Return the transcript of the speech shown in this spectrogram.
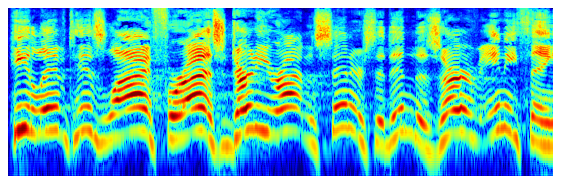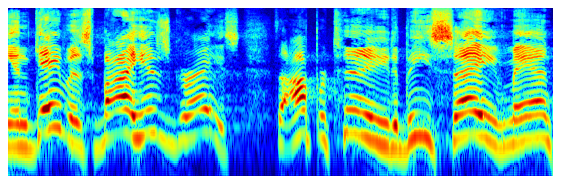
He lived his life for us, dirty, rotten sinners that didn't deserve anything, and gave us by his grace the opportunity to be saved, man.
